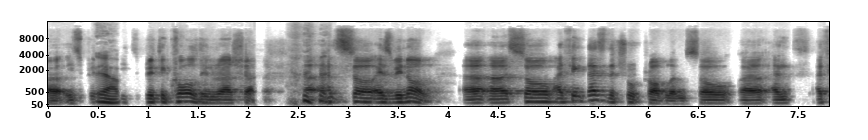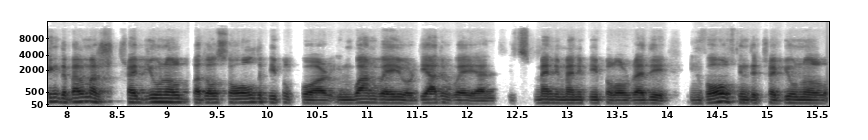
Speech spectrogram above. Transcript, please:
uh, it's, pretty, yeah. it's pretty cold in Russia. Uh, so, as we know. Uh, uh, so I think that's the true problem. So, uh, and I think the Belmarsh Tribunal, but also all the people who are in one way or the other way, and it's many, many people already involved in the tribunal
